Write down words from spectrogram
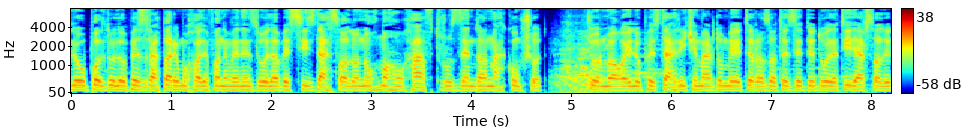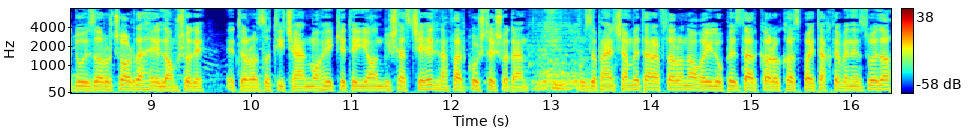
لئوپولدو لوپز رهبر مخالفان ونزوئلا به 13 سال و 9 ماه و 7 روز زندان محکوم شد. جرم آقای لوپز تحریک مردم به اعتراضات ضد دولتی در سال 2014 اعلام شده. اعتراضاتی چند ماهه که طی آن بیش از 40 نفر کشته شدند. روز پنجشنبه طرفداران آقای لوپز در کاراکاس پایتخت ونزوئلا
